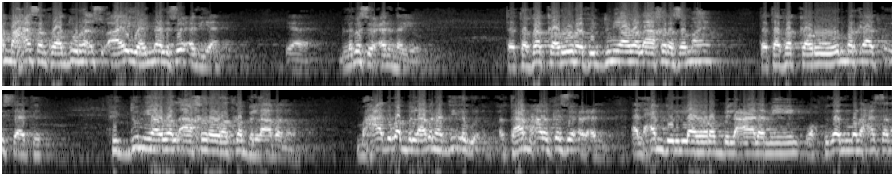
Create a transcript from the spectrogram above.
Ama xasanku hadduu ra'su aayo yahay maa la soo celiyaa ya lama soo celinayo. Tatafakaruuna fi dunya waalaakhira soo mahay tatafakaruun markaad ku istaagtid. Fi dunya waalaakhira waad ka bilaabano maxaad uga bilaaban haddii lag taa maxaad ka soo celcelin alxamdu lilaahi rabbi alcaalamiin waqtigeed muna xasan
